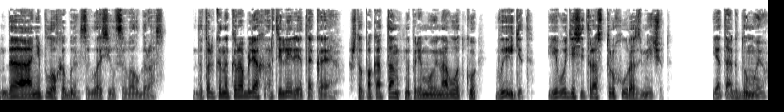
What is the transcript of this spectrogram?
Да, неплохо бы, согласился Волграс. Да только на кораблях артиллерия такая, что пока танк напрямую наводку выйдет, его десять раз труху размечут. Я так думаю.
